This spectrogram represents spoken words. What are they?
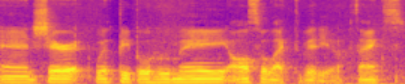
and share it with people who may also like the video. Thanks.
